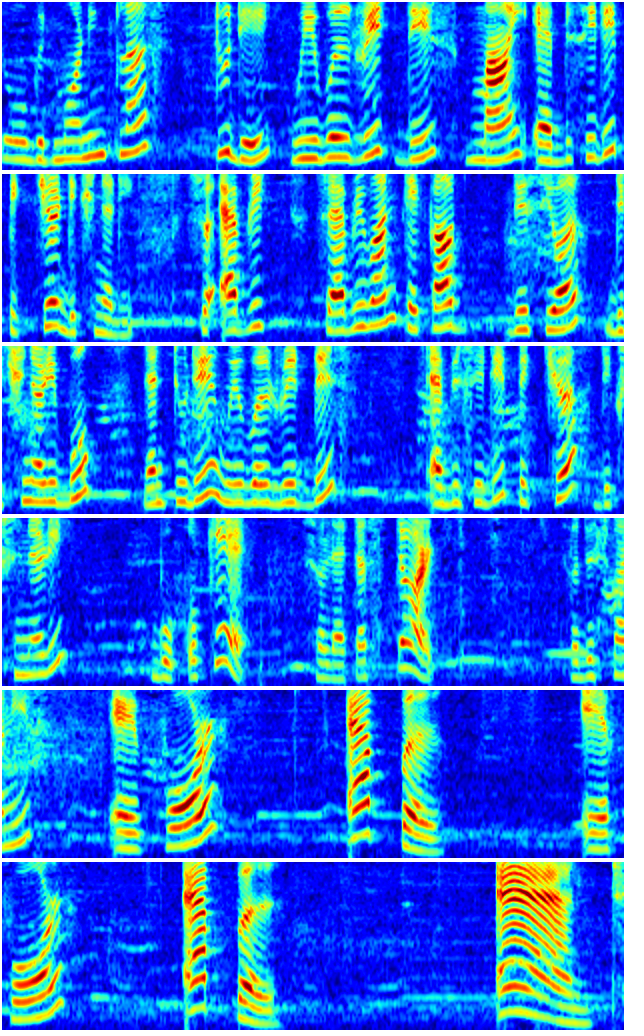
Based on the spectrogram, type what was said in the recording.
So, good morning, class. Today we will read this My ABCD Picture Dictionary. So, every so everyone take out this your dictionary book. Then today we will read this ABCD Picture Dictionary book. Okay. So let us start. So this one is A for apple. A for apple. Ant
